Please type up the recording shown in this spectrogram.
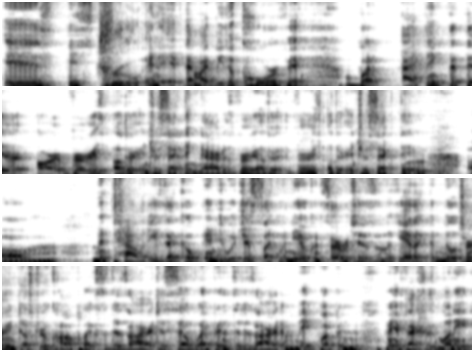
is is true, and it, that might be the core of it. But I think that there are various other intersecting narratives, very other various other intersecting um, mentalities that go into it, just like with neoconservatism. Like, yeah, like the military industrial complex, the desire to sell weapons, the desire to make weapon manufacturers money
